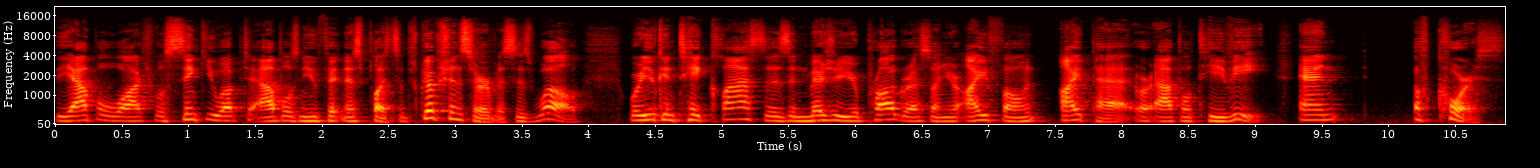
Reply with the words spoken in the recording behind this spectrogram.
the Apple Watch will sync you up to Apple's new Fitness Plus subscription service as well, where you can take classes and measure your progress on your iPhone, iPad, or Apple TV. And of course,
